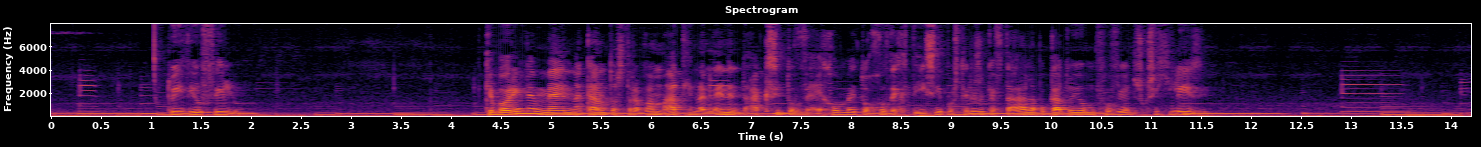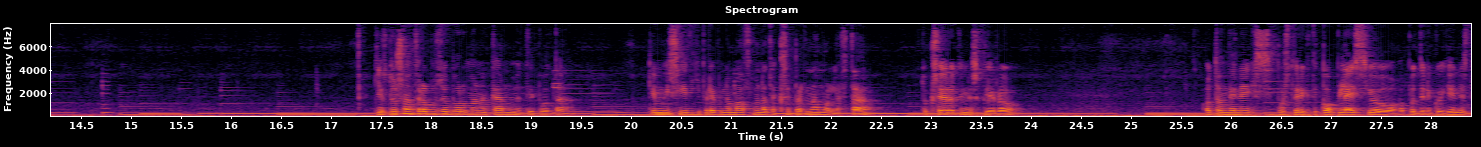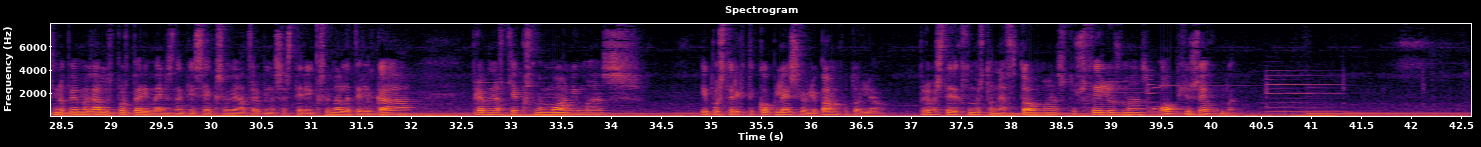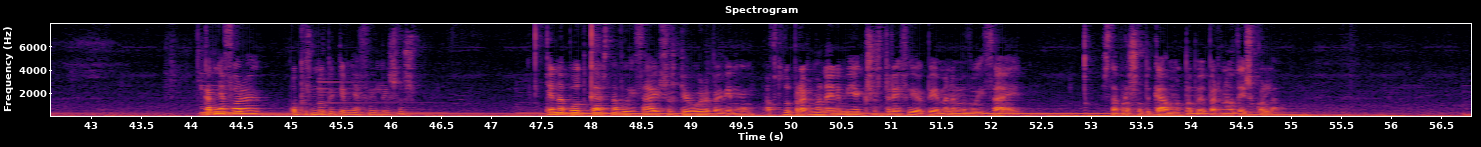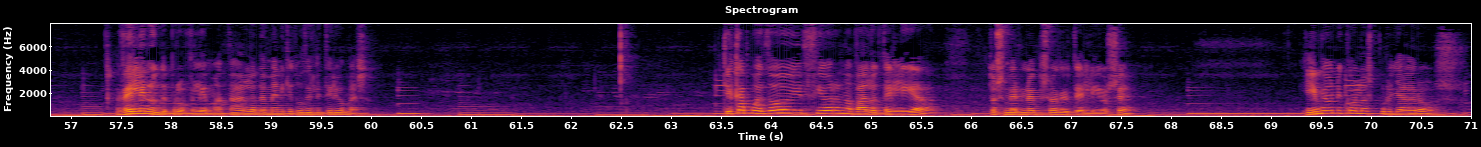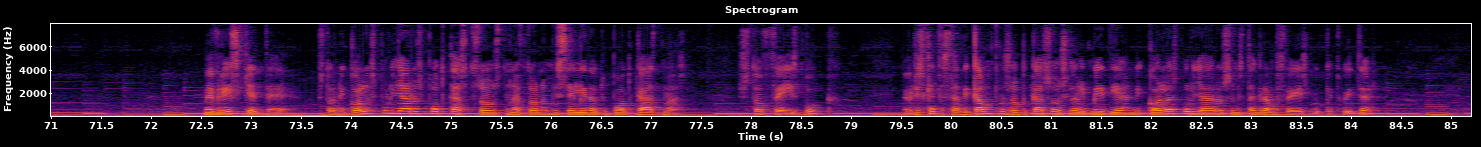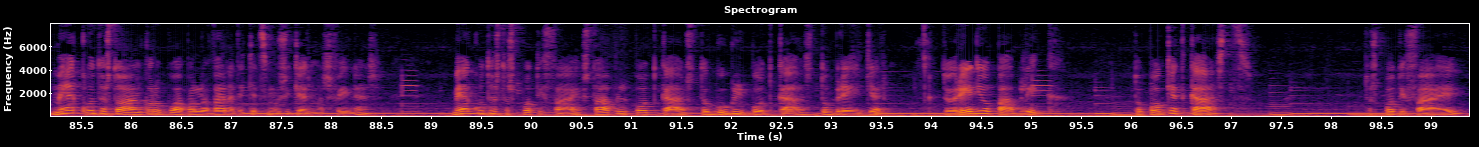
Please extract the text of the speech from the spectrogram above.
του ιδίου φίλου. Και μπορεί ναι με να κάνουν τα στραβά μάτια, να λένε εντάξει το δέχομαι, το έχω δεχτεί, σε υποστηρίζω και αυτά, αλλά από κάτω η ομοφοβία τους ξεχυλίζει. Και αυτούς τους ανθρώπους δεν μπορούμε να κάνουμε τίποτα και εμείς οι ίδιοι πρέπει να μάθουμε να τα ξεπερνάμε όλα αυτά. Το ξέρω ότι είναι σκληρό, όταν δεν έχεις υποστηρικτικό πλαίσιο από την οικογένεια στην οποία μεγάλος, πώς περιμένεις να βγεις έξω οι άνθρωποι να σε στηρίξουν, αλλά τελικά πρέπει να φτιάξουμε μόνοι μας υποστηρικτικό πλαίσιο. Λυπάμαι που το λέω. Πρέπει να στηριχθούμε στον εαυτό μας, στους φίλους μας, όποιους έχουμε. Καμιά φορά, όπως μου είπε και μια φίλη, ίσως και ένα podcast να βοηθάει, ίσως και εγώ ρε παιδί μου, αυτό το πράγμα να είναι μια εξωστρέφεια η οποία εμένα με βοηθάει στα προσωπικά μου, τα οποία περνάω δύσκολα. Δεν λύνονται προβλήματα, αλλά δεν μένει και το δηλητήριο μέσα. Και κάπου εδώ ήρθε η ώρα να βάλω τελεία. Το σημερινό επεισόδιο τελείωσε. Είμαι ο Νικόλας Πουρλιάρος. Με βρίσκεται στο Νικόλας Πουρλιάρος Podcast Show στην αυτόνομη σελίδα του podcast μας στο Facebook. Με βρίσκεται στα δικά μου προσωπικά social media Νικόλας Πουρλιάρος Instagram, Facebook και Twitter. Με ακούτε στο Anchor που απολαμβάνετε και τις μουσικές μας φίνες. Με ακούτε στο Spotify, στο Apple Podcast, το Google Podcast, το Breaker, το Radio Public, το Pocket Casts, το Spotify,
